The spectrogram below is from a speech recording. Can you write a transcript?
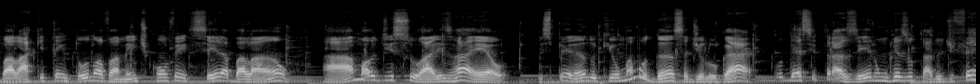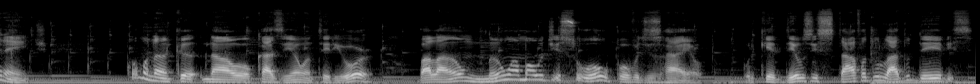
Balaque tentou novamente convencer a Balaão a amaldiçoar Israel, esperando que uma mudança de lugar pudesse trazer um resultado diferente. Como na, na ocasião anterior, Balaão não amaldiçoou o povo de Israel, porque Deus estava do lado deles.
